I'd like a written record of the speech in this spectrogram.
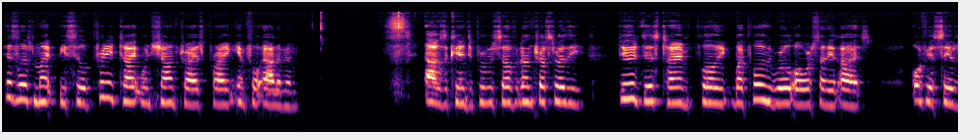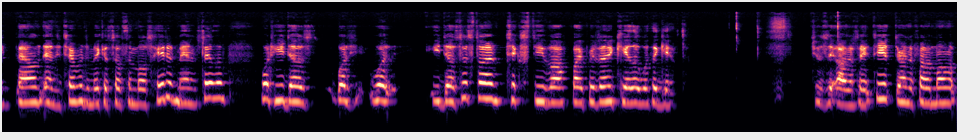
his lips might be sealed pretty tight when Sean tries prying info out of him. Alex is keen to prove himself an untrustworthy dude, this time pulling by pulling the wool over Sonny's eyes. Orpheus seems bound and determined to make himself the most hated man in Salem. What he does, what he, what he does this time, ticks Steve off by presenting Kayla with a gift. Tuesday, August 18th, during the final moment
